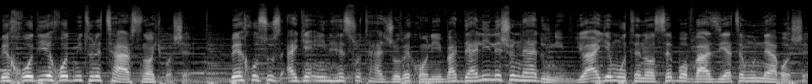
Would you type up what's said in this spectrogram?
به خودی خود می‌تونه ترسناک باشه. به خصوص اگه این حس رو تجربه کنیم و دلیلش رو ندونیم یا اگه متناسب با وضعیتمون نباشه.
